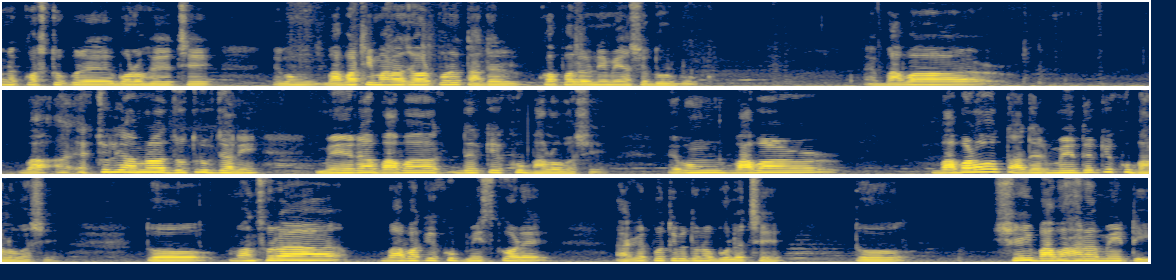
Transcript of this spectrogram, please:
অনেক কষ্ট করে বড় হয়েছে এবং বাবাটি মারা যাওয়ার পরে তাদের কপালে নেমে আসে দুর্ভোগ। বাবার বা অ্যাকচুয়ালি আমরা যতটুকু জানি, মেয়েরা বাবাদেরকে খুব ভালোবাসে এবং বাবার, বাবারাও তাদের মেয়েদেরকে খুব ভালোবাসে। তো মানসুরা বাবাকে খুব মিস করে, আগের প্রতিবেদনও বলেছে। তো সেই বাবাহারা মেয়েটি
